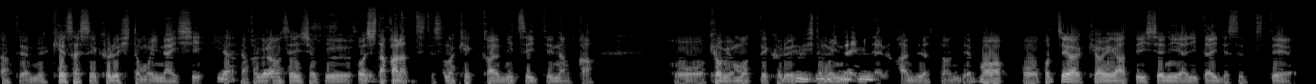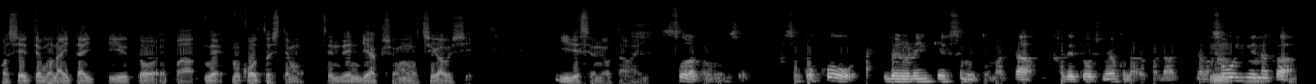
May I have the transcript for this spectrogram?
なんていうのね、検査室に来る人もいないし、なんかグラム染色をしたからって言って、その結果についてなんか、こう、興味を持ってくる人もいないみたいな感じだったんで、まあ、こっちが興味があって一緒にやりたいですって言って教えてもらいたいっていうと、やっぱね、向こうとしても全然リアクションも違うし、いいですよね、お互い。に。そうだと思うんですよ。そこをいろいろ連携するとまた風通しも良くなるかな。なんかそういうなんか、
